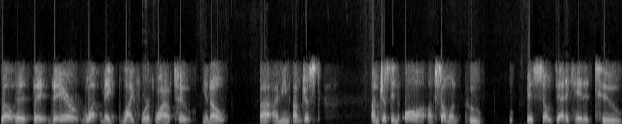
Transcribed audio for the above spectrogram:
Well, uh, they they're what make life worthwhile too. You know, uh, I mean, I'm just I'm just in awe of someone who is so dedicated to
